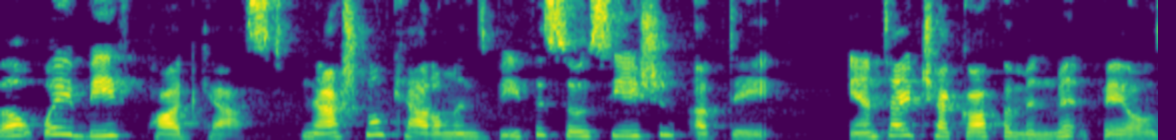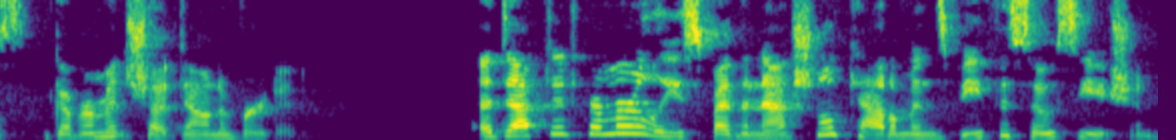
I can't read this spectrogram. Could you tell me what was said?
Beltway Beef Podcast, National Cattlemen's Beef Association Update, Anti Checkoff Amendment Fails, Government Shutdown Averted. Adapted from a release by the National Cattlemen's Beef Association.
